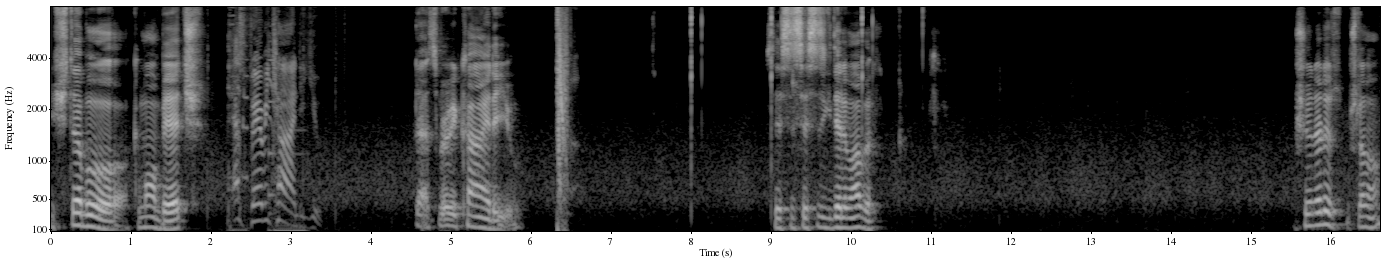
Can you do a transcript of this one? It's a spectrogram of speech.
İşte bu. Come on bitch. That's very kind of you. That's very kind of you. Sessiz sessiz gidelim abi. Işığı nereye tutmuş lan o?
